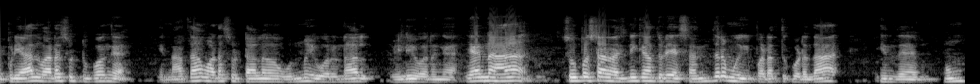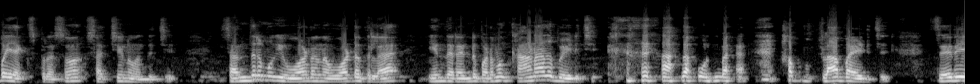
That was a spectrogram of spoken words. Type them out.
எப்படியாவது வடை சுட்டு போங்க. என்னதான் வடை சுட்டாலும் உண்மை ஒரு நாள் வெளியே வருங்க. ஏன்னா சூப்பர் ஸ்டார் ரஜினிகாந்துடைய சந்திரமுகி படத்து கூட தான் இந்த மும்பை எக்ஸ்பிரஸும் சச்சினும் வந்துச்சு. சந்திரமுகி ஓடின ஓட்டத்துல இந்த ரெண்டு படமும் காணாத போயிடுச்சு. அதான் உண்மை. அப்போ ஃப்ளாப் ஆயிடுச்சு. சரி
